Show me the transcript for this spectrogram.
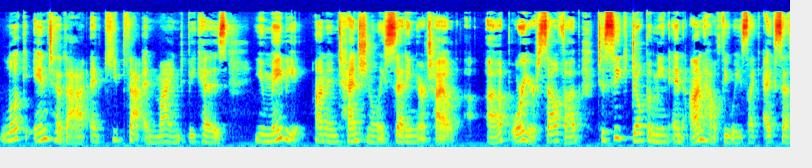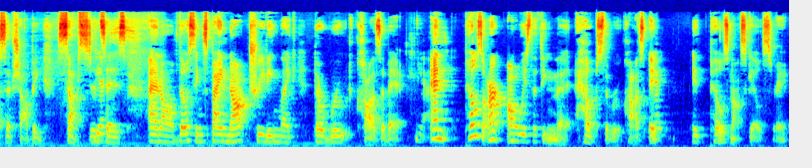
look into that and keep that in mind because you may be unintentionally setting your child up or yourself up to seek dopamine in unhealthy ways like excessive shopping, substances, and all of those things by not treating like the root cause of it. Yes. And pills aren't always the thing that helps the root cause. It Yep. it pills not skills, right?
